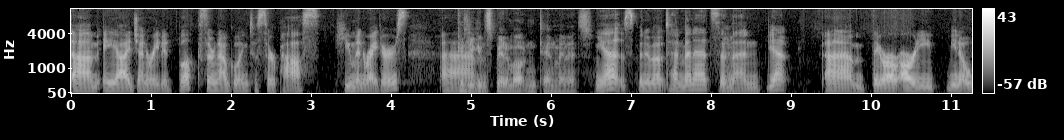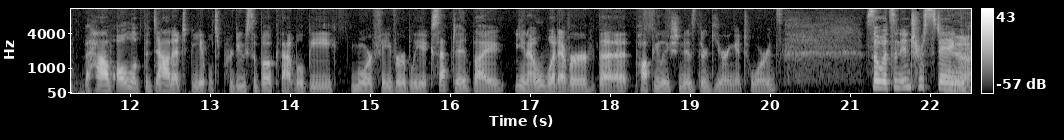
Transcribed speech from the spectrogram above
um, AI generated books are now going to surpass human writers. because you Um, can spit them out in 10 minutes. yeah, been about 10 minutes. And Yeah. then, yeah, um, they are already, you know, have all of the data to be able to produce a book that will be more favorably accepted by, you know, whatever the population is they're gearing it towards. So it's an interesting. Yeah.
